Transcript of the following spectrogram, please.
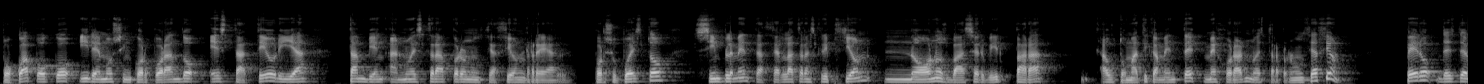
poco a poco iremos incorporando esta teoría también a nuestra pronunciación real. Por supuesto, simplemente hacer la transcripción no nos va a servir para automáticamente mejorar nuestra pronunciación, pero desde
